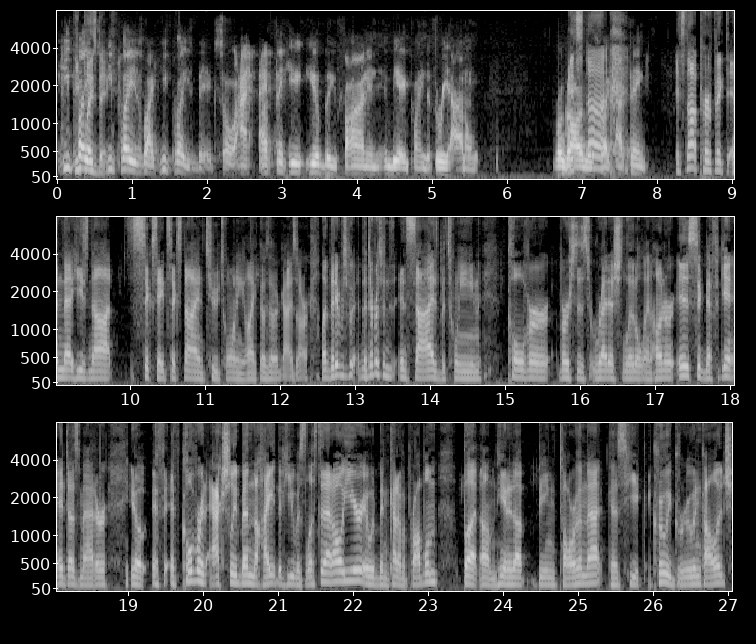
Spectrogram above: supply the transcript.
he plays, he plays big. He plays like he plays big. So I I think he he'll be fine in the NBA playing the three. I don't regardless not, like I think it's not perfect in that he's not six eight six nine two twenty like those other guys are. Like the difference the difference in size between Culver versus Reddish, Little, and Hunter is significant. It does matter. You know, if if Culver had actually been the height that he was listed at all year, it would have been kind of a problem. But um, he ended up being taller than that because he clearly grew in college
